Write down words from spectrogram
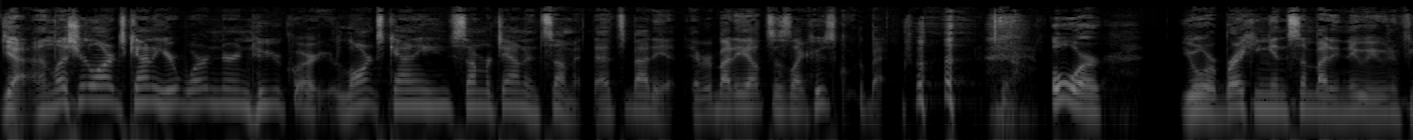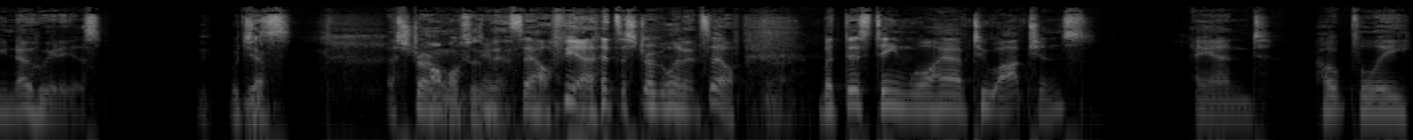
Yeah, unless you're Lawrence County, you're wondering who you're Lawrence County, Summertown, and Summit. That's about it. Everybody else is like, who's the quarterback? Yeah. Or you're breaking in somebody new, even if you know who it is, which Yeah. is a struggle Almost as in bad. itself. Yeah, it's a struggle in itself. But this team will have two options, and hopefully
